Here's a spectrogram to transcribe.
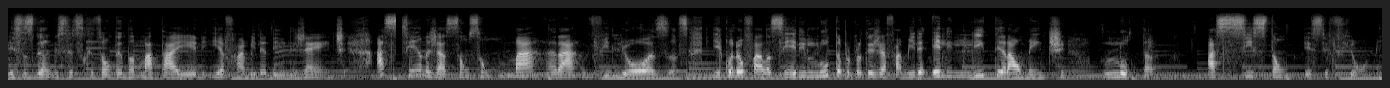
esses gangsters que estão tentando matar ele e a família dele, gente. As cenas de ação são maravilhosas. E quando eu falo assim, ele luta pra proteger a família, ele literalmente luta. Assistam esse filme.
